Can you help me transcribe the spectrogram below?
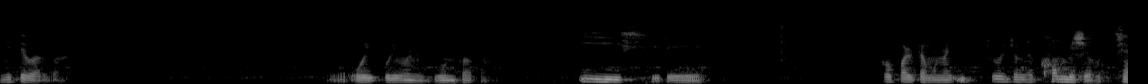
নিতে পারবা। ওই পরিমাণ গুণ পাবা। ইস রে। কপালটা মনে হয় একটুর জন্য কম বেশি হচ্ছে।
